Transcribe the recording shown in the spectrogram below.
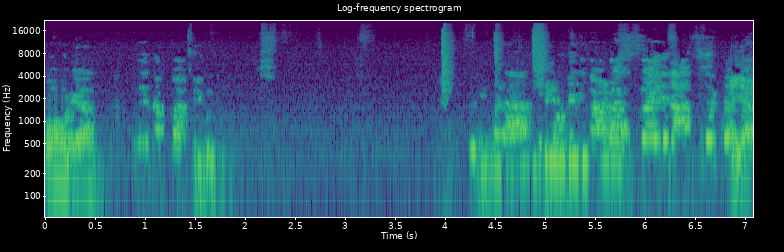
போக முடியா சரி கொடுத்து புரியுமாடா இந்த பொண்ணு நீ காப்பாத்துப்பா இது லாஸ்ட் கட்டா ஐயா.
